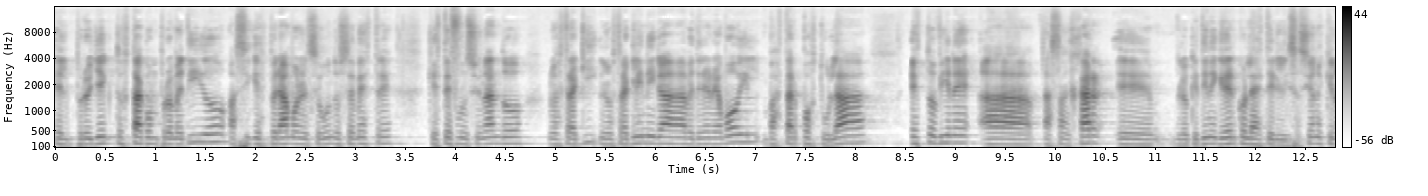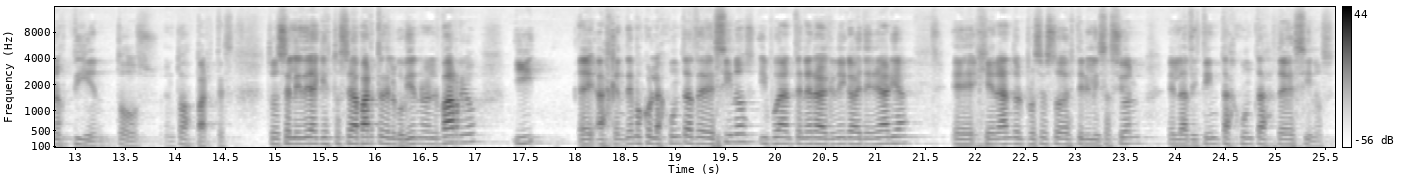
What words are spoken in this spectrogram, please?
el proyecto está comprometido, así que esperamos en el segundo semestre que esté funcionando nuestra, clínica veterinaria móvil, va a estar postulada. Esto viene a, zanjar eh, lo que tiene que ver con las esterilizaciones que nos piden todos, en todas partes. Entonces la idea es que esto sea parte del gobierno del barrio y eh, agendemos con las juntas de vecinos y puedan tener a la clínica veterinaria eh, generando el proceso de esterilización en las distintas juntas de vecinos.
